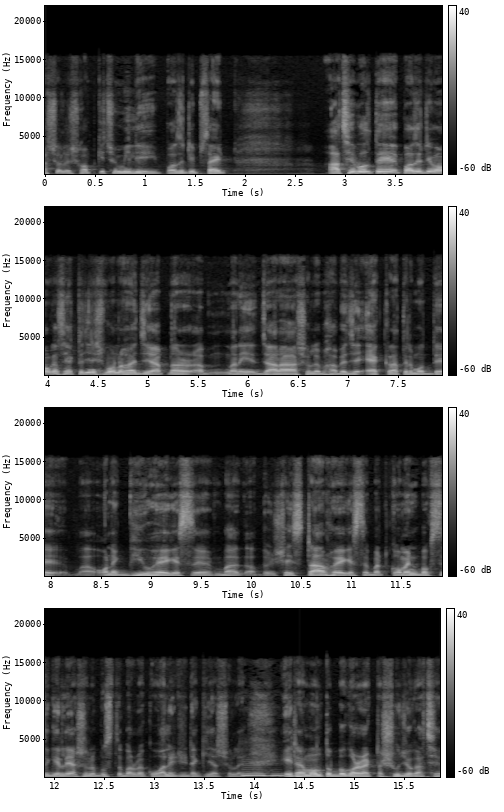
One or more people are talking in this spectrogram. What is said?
আসলে সব কিছু মিলিয়েই। পজিটিভ সাইড আছে বলতে পজিটিভ আমার কাছে একটা জিনিস মনে হয় যে আপনার মানে যারা আসলে ভাবে যে এক রাতের মধ্যে অনেক ভিউ হয়ে গেছে বা সেই স্টার হয়ে গেছে বাট কমেন্ট বক্সে গেলে আসলে বুঝতে পারবে কোয়ালিটিটা কি আসলে। এটা মন্তব্য করার একটা সুযোগ আছে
